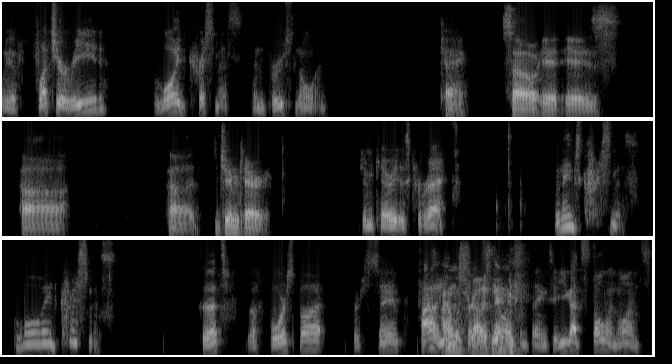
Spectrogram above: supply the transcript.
We have Fletcher Reed, Lloyd Christmas, and Bruce Nolan. Okay, so it is uh, uh, Jim Carrey. Jim Carrey is correct. The name's Christmas. Lloyd Christmas. So that's a four spot for Sam. Tyler, you I almost almost forgot his name. some things here. You got stolen once.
